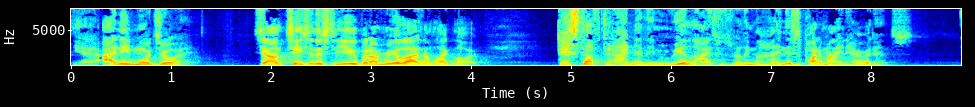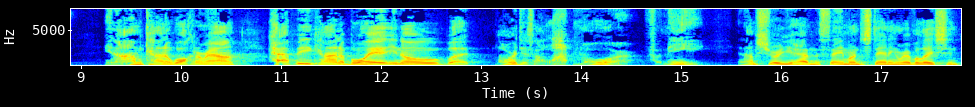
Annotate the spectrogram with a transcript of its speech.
Yeah, I need more joy. See, I'm teaching this to you, but I'm realizing, I'm like, Lord, there's stuff that I never even realized was really mine. This is part of my inheritance. You know, I'm kind of walking around happy, kind of buoyant, you know, but Lord, there's a lot more for me. And I'm sure you're having the same understanding and revelation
